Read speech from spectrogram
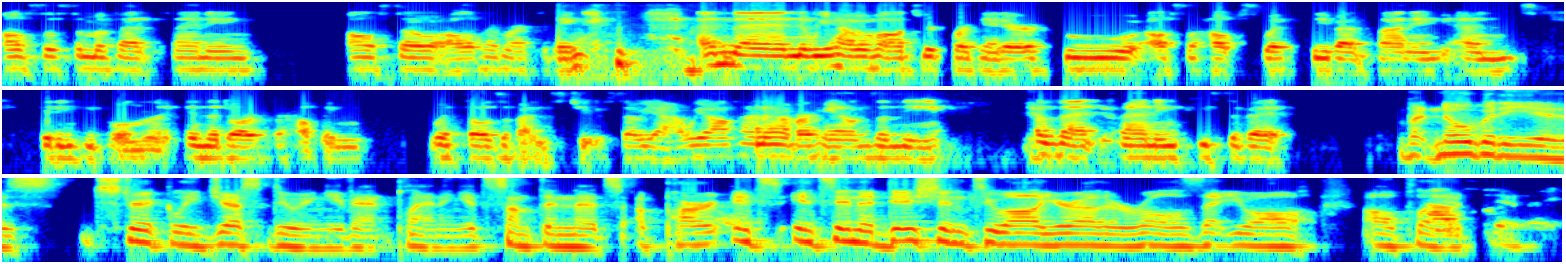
also some event planning, also all of our marketing. and then we have a volunteer coordinator who also helps with the event planning and getting people in the in the door for helping with those events too. So yeah, we all kind of have our hands in the event planning piece of it but nobody is strictly just doing event planning. It's something that's a part. It's it's in addition to all your other roles that you all all play. Absolutely.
